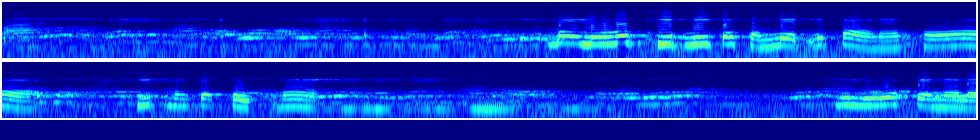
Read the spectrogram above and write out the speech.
ไปไม่รู้ว่าคลิปนี้จะสำเร็จหรือเปล่านะ เพราะว่าคลิปมันกระตุกมาก ไม่รู้ว่าเป็นอะไร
